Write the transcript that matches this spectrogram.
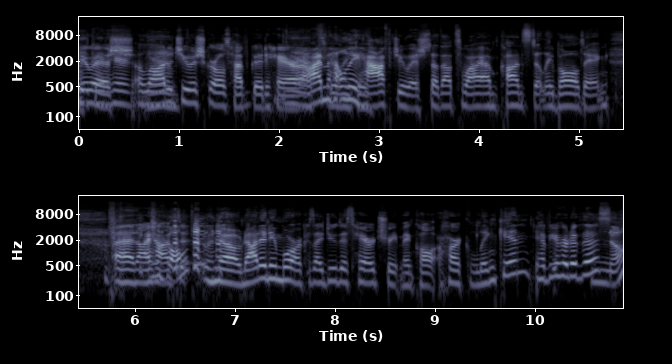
Really Jewish. A lot Yeah. of Jewish girls have good hair. Yeah, I'm really only good. half Jewish, so that's why I'm constantly balding. And I have to no, not anymore because I do this hair treatment called Harklinikken. Have you heard of this? No.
